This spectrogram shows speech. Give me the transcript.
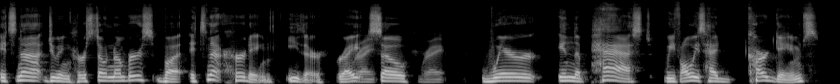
it's not doing Hearthstone numbers, but it's not hurting either, right? Right. So Right. where in the past we've always had card games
